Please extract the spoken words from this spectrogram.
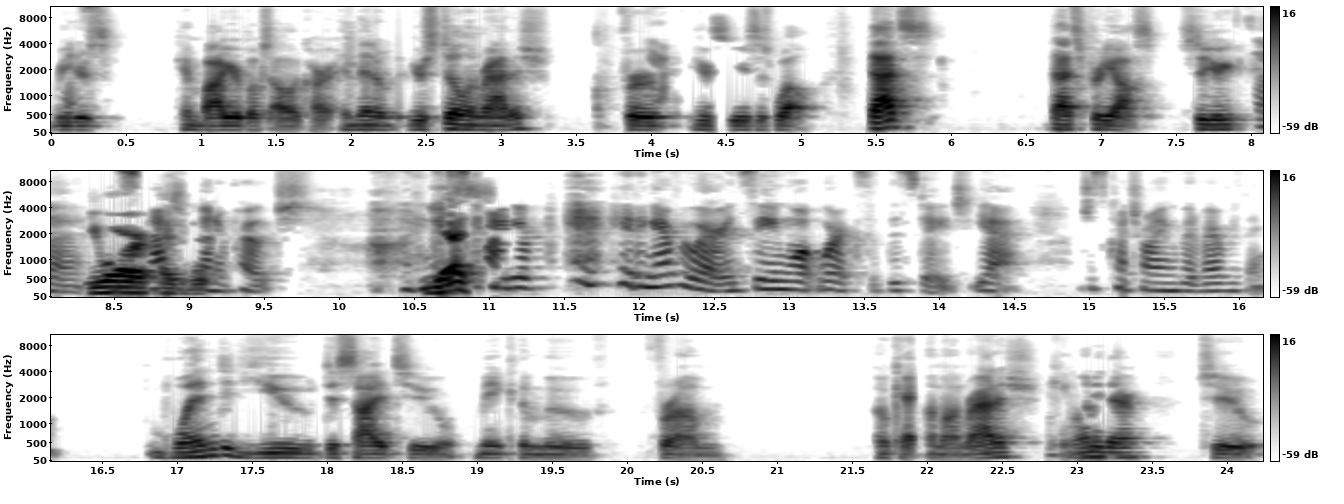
readers can buy your books a la carte. And then you're still in Radish for yeah. your series as well. That's that's pretty awesome. So you're you are as an approach. yes, kind of hitting everywhere and seeing what works at this stage. Yeah, I'm just kind of trying a bit of everything. When did you decide to make the move from okay, I'm on Radish, making money there, to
